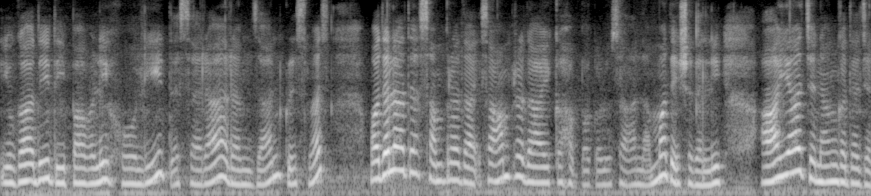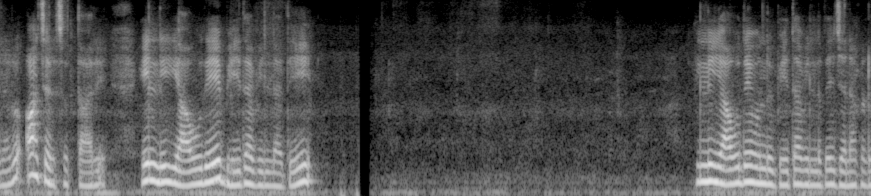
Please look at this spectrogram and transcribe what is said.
ಯುಗಾದಿ, ದೀಪಾವಳಿ, ಹೋಲಿ, ದಸರಾ, ರಂಜಾನ್, ಕ್ರಿಸ್ಮಸ್ ಮೊದಲಾದ ಸಂಪ್ರದಾಯ, ಸಾಂಪ್ರದಾಯಿಕ ಹಬ್ಬಗಳು ಸಹ ನಮ್ಮ ದೇಶದಲ್ಲಿ ಆಯಾ ಜನಾಂಗದ ಜನರು ಆಚರಿಸುತ್ತಾರೆ. ಇಲ್ಲಿ ಯಾವುದೇ ಭೇದವಿಲ್ಲದೆ ಇಲ್ಲಿ ಯಾವುದೇ ಒಂದು ಭೇದವಿಲ್ಲದೆ ಜನಗಳ,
